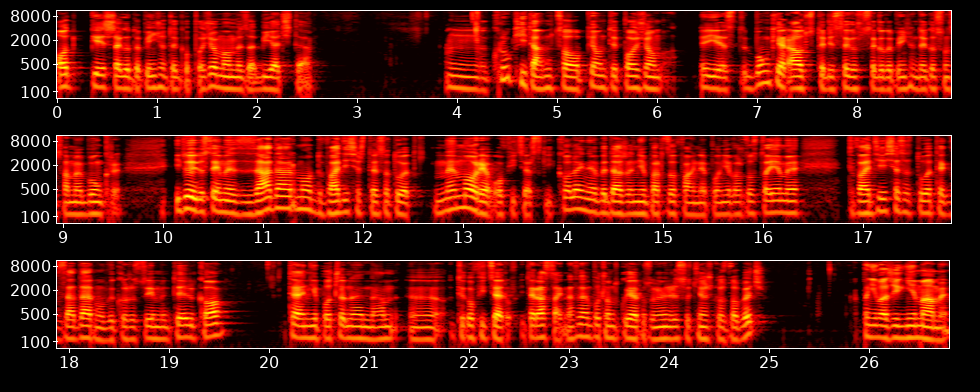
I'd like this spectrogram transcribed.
Od pierwszego do 50 poziomu mamy zabijać te mm, kruki tam co piąty poziom jest bunkier, a od 46 do 50 są same bunkry. I tutaj dostajemy za darmo 24 statuetki. Memoriał oficerski, kolejne wydarzenie bardzo fajne, ponieważ dostajemy 20 statuetek za darmo. Wykorzystujemy tylko te niepotrzebne nam y, tych oficerów. I teraz tak, na samym początku ja rozumiem, że to ciężko zdobyć, ponieważ ich nie mamy,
